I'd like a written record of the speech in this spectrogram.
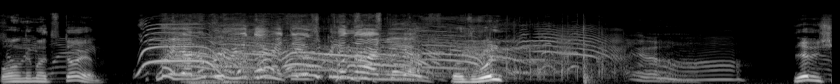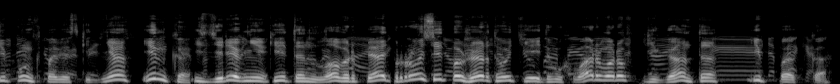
полным отстоем. Но я люблю ядовитые заклинания. Позволь. Следующий пункт повестки дня. Инка из деревни Китен Ловер 5 просит пожертвовать ей двух варваров, гиганта и Пекка.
